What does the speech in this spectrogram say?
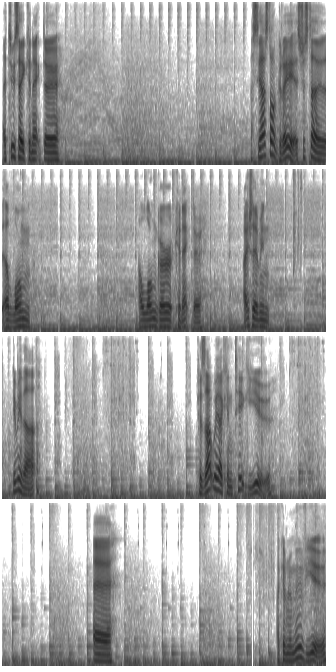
A two-side connector. I see, that's not great. It's just a, a long... A longer connector. Actually, I mean... Give me that. Because that way I can take you... Uh... I can remove you.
